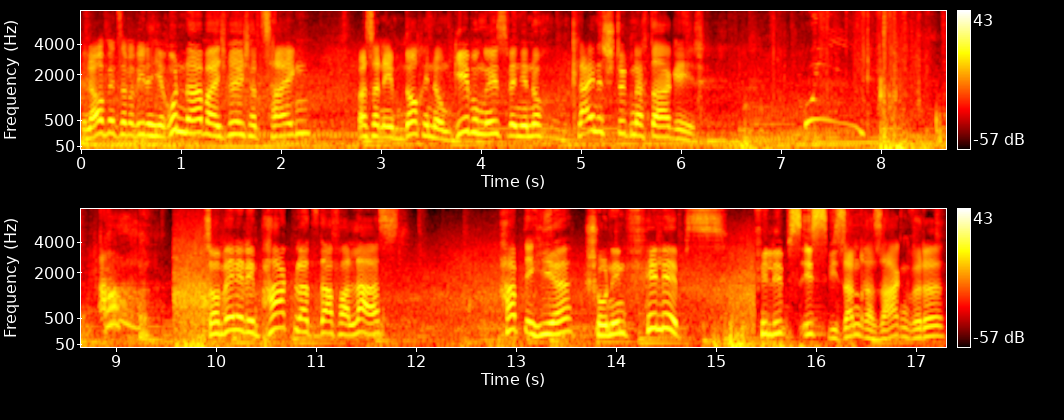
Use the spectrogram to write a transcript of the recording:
Wir laufen jetzt aber wieder hier runter, weil ich will euch ja zeigen, was dann eben noch in der Umgebung ist, wenn ihr noch ein kleines Stück nach da geht. Hui. Ah. So, und wenn ihr den Parkplatz da verlasst, habt ihr hier schon den Philips. Philips ist, wie Sandra sagen würde,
